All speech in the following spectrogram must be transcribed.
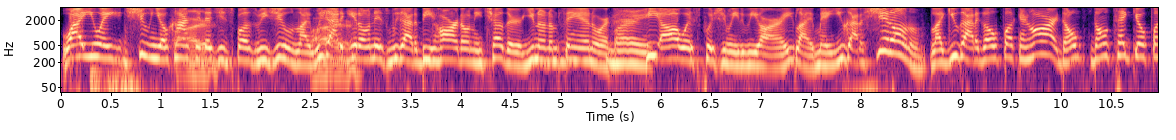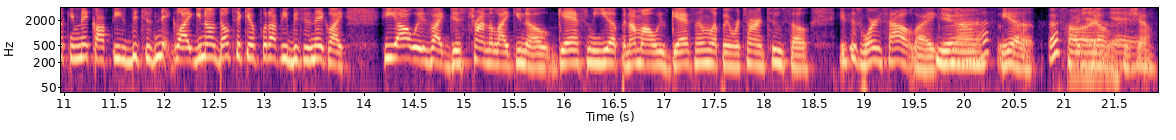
Why you ain't shooting your content Fire. that you're supposed to be shooting? Like we got to get on this. We got to be hard on each other. You know what I'm saying? Or Right. he always pushing me to be hard. He like, man, you gotta shit on him. Like you gotta go fucking hard. Don't don't take your fucking neck off these bitches' neck. Like you know, don't take your foot off these bitches' neck. Like he always like just trying to like you know gas me up, and I'm always gassing him up in return too. So it just works out. Like you Yeah. know, That's what's yeah, up. That's for hard. sure, Yeah. for sure.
